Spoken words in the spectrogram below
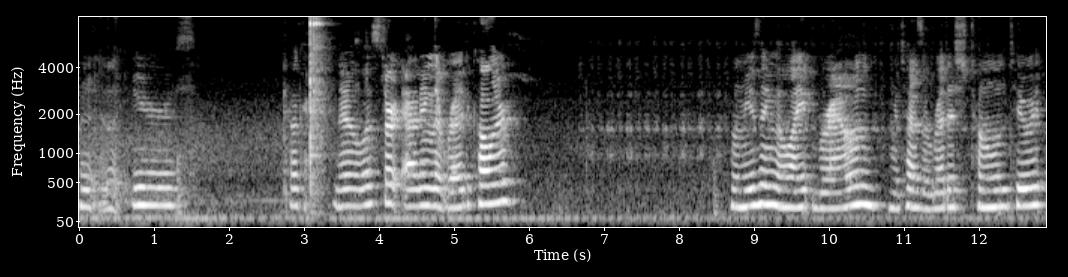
Put it in the ears. Okay, now let's start adding the red color. I'm using the light brown, which has a reddish tone to it.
